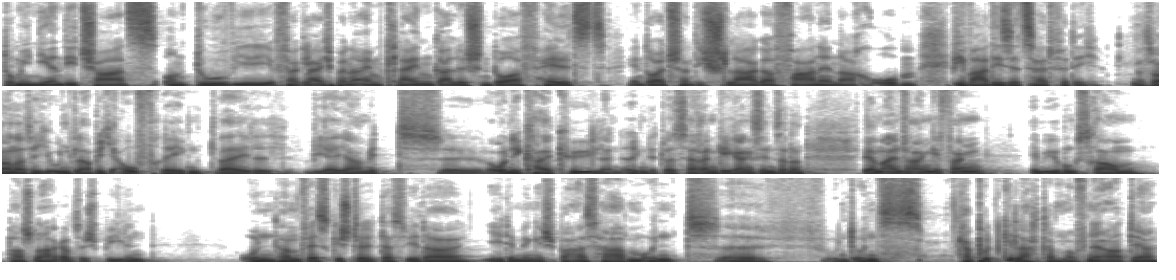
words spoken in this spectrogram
dominieren die Charts und du wie vergleichbar in einem kleinen gallischen Dorf hältst in Deutschland die Schlagerfahne nach oben. Wie war diese Zeit für dich? Das war natürlich unglaublich aufregend, weil wir ja mit äh, ohne Kalkül an irgendetwas herangegangen sind, sondern wir haben einfach angefangen, im Übungsraum ein paar Schlager zu spielen und haben festgestellt, dass wir da jede Menge Spaß haben und, äh, und uns kaputt gelacht haben auf eine Art, ja.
